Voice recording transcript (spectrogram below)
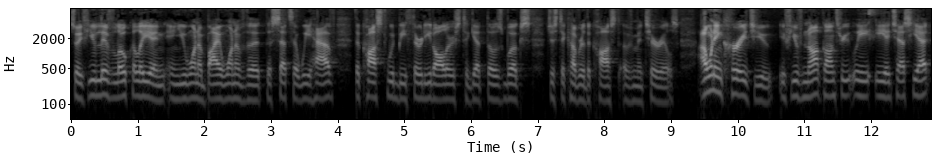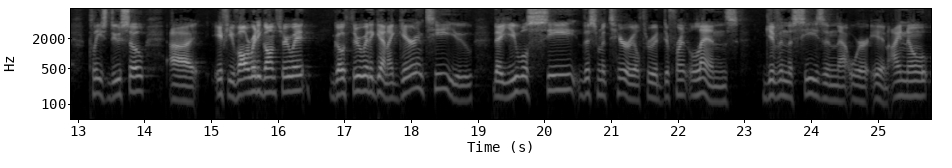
So if you live locally and, and you want to buy one of the, the sets that we have, the cost would be $30 to get those books just to cover the cost of materials. I want to encourage you, if you've not gone through EHS yet, please do so. Uh, if you've already gone through it, go through it again. I guarantee you that you will see this material through a different lens given the season that we're in. I know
